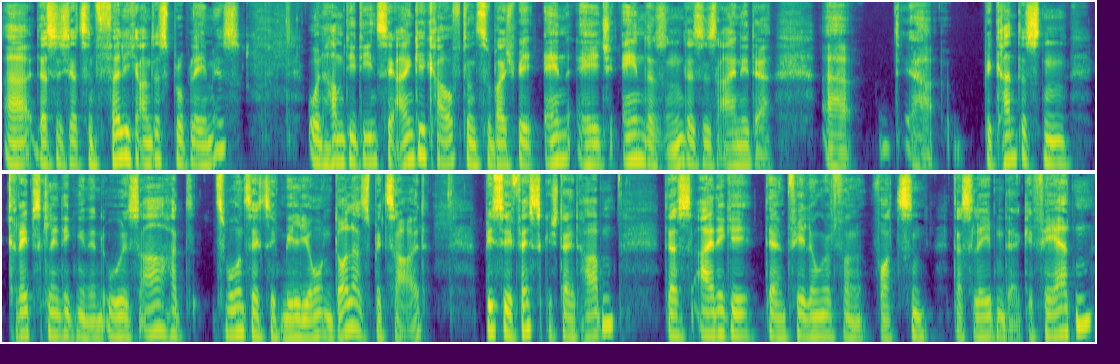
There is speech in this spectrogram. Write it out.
äh, dass es jetzt ein völlig anderes Problem ist. und haben die Dienste eingekauft und zum Beispiel N.H. Anderson, das ist eine der, äh, der bekanntesten Krebskliniken in den USA, hat 62 Millionen Dollars bezahlt, bis sie festgestellt haben, dass einige der Empfehlungen von Watson das Leben der gefährden,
